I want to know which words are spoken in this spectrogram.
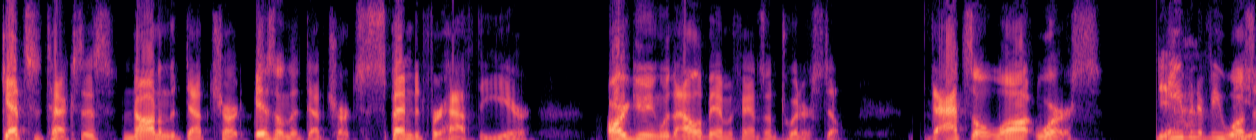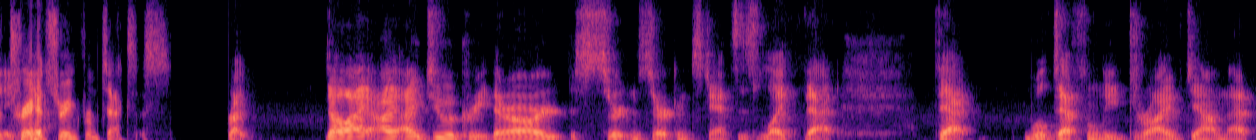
gets to Texas, not on the depth chart, is on the depth chart, suspended for half the year, arguing with Alabama fans on Twitter still. That's a lot worse. Yeah. Even if he wasn't yeah, transferring yeah. from Texas. Right. No, I, I, I do agree. There are certain circumstances like that that will definitely drive down that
